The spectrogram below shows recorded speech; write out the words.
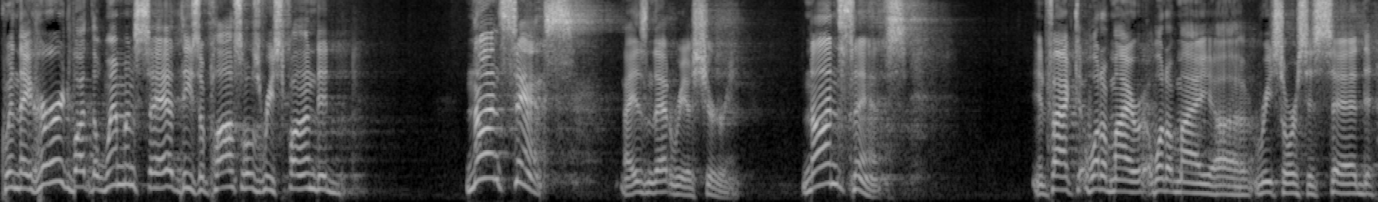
When they heard what the women said, these apostles responded, Nonsense! Now, isn't that reassuring? Nonsense. In fact, one of my, one of my uh, resources said,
